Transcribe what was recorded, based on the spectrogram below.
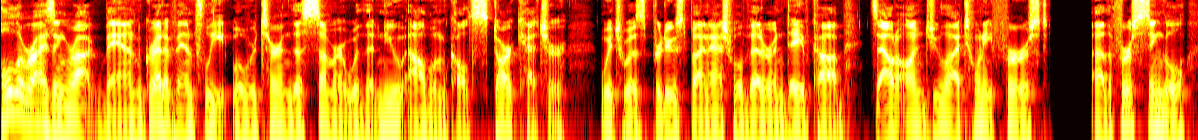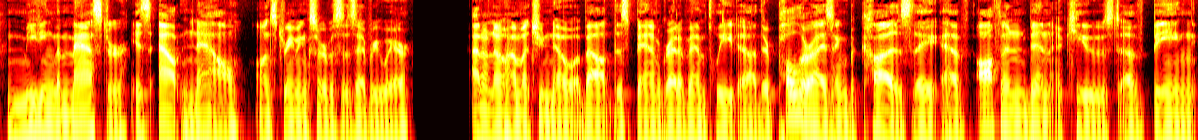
Polarizing rock band Greta Van Fleet will return this summer with a new album called Starcatcher, which was produced by Nashville veteran Dave Cobb. It's out on July 21st. Uh, the first single, Meeting the Master, is out now on streaming services everywhere. I don't know how much you know about this band, Greta Van Fleet. Uh, they're polarizing because they have often been accused of being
